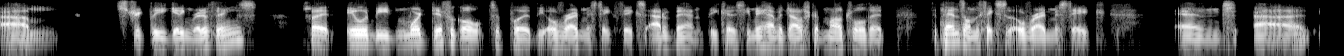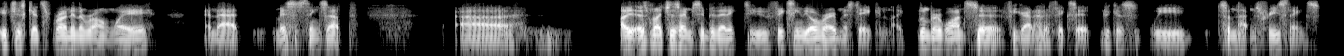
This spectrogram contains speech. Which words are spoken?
um, strictly getting rid of things. But it would be more difficult to put the override mistake fix out of band because you may have a JavaScript module that depends on the fix to the override mistake. and uh, it just gets run in the wrong way, and that messes things up. Uh, as much as I'm sympathetic to fixing the override mistake, and like Bloomberg wants to figure out how to fix it because we sometimes freeze things.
